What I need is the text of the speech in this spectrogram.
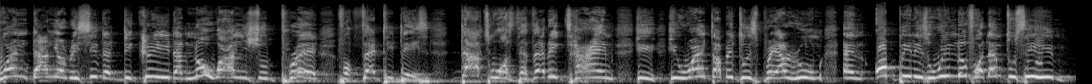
When Daniel received a decree that no one should pray for 30 days, that was the very time he, he went up into his prayer room and opened his window for them to see him.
